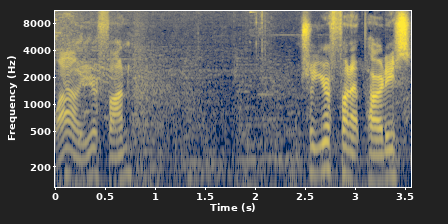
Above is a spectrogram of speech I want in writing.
Wow, you're fun. I'm sure you're fun at parties.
